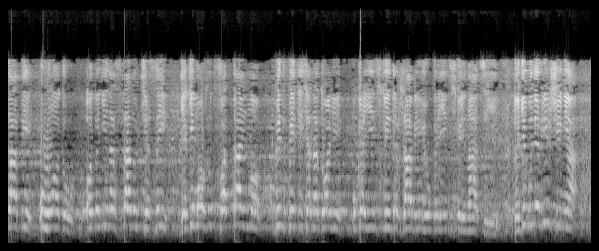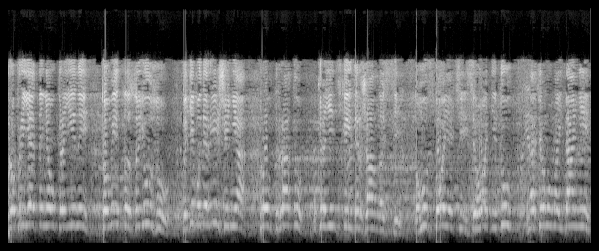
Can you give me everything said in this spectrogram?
підписати угоду, от тоді настануть часи, які можуть фатально відбитися на долі української держави і української нації. Тоді буде рішення про приєднання України до митного союзу. Тоді буде рішення про втрату української державності. Тому стоячи сьогодні тут, на цьому майдані,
